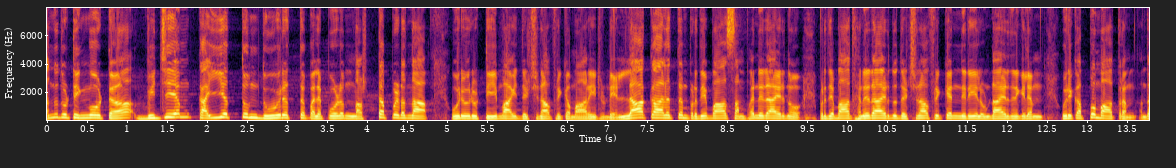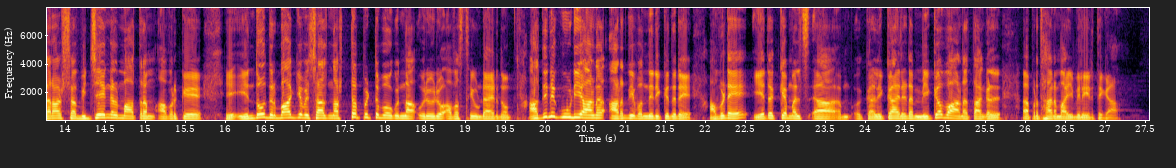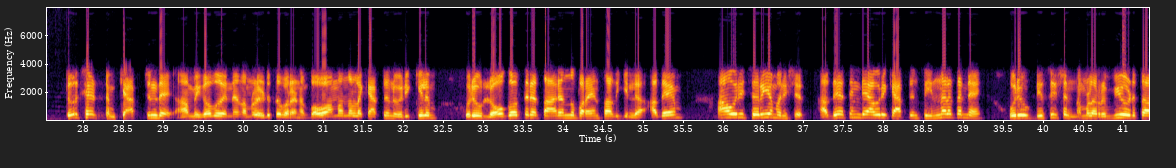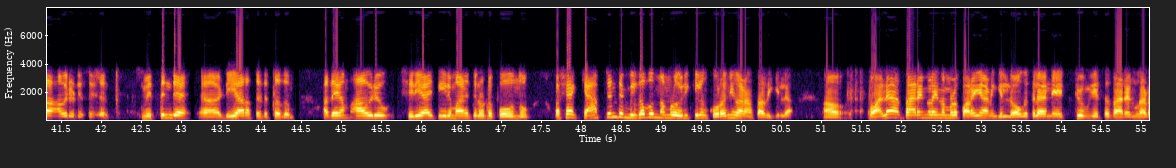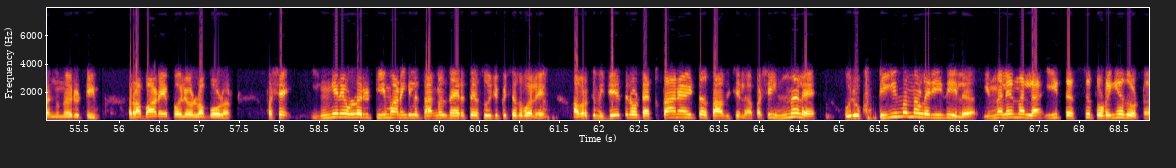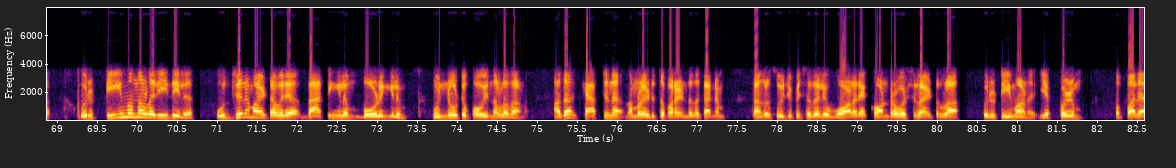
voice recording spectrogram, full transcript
അന്ന് തൊട്ട് ഇങ്ങോട്ട് വിജയം കയ്യെത്തും ദൂരത്ത് പലപ്പോഴും നഷ്ടപ്പെടുന്ന ഒരു ഒരു ടീമായി ദക്ഷിണാഫ്രിക്ക മാറിയിട്ടുണ്ട്. എല്ലാ കാലത്തും പ്രതിഭാസമ്പന്നരായിരുന്നു പ്രതിഭാധനരായിരുന്നു ദക്ഷിണാഫ്രിക്കൻ നിരയിൽ ഉണ്ടായിരുന്നെങ്കിലും ഒരു കപ്പ് മാത്രം അന്താരാഷ്ട്ര വിജയങ്ങൾ മാത്രം അവർക്ക് എന്തോ നിർഭാഗ്യവശാൽ നഷ്ടപ്പെട്ടു പോകുന്ന ഒരു ഒരു അവസ്ഥയുണ്ടായിരുന്നു. അതിനു കൂടിയാണ് അറുതി വന്നിരിക്കുന്നത്. അവിടെ ഏതൊക്കെ മത്സ കളിക്കാരുടെ മികവാണ് താങ്കൾ പ്രധാനമായും വിലയിരുത്തുക. തീർച്ചയായിട്ടും ക്യാപ്റ്റന്റെ ആ മികവ് തന്നെ നമ്മൾ എടുത്തു പറയണം. ബവാം എന്നുള്ള ക്യാപ്റ്റൻ ഒരിക്കലും ഒരു ലോകോത്തര താരം എന്ന് പറയാൻ സാധിക്കില്ല. അദ്ദേഹം ആ ഒരു ചെറിയ മനുഷ്യൻ അദ്ദേഹത്തിന്റെ ആ ഒരു ക്യാപ്റ്റൻസി ഇന്നലെ തന്നെ ഒരു ഡിസിഷൻ നമ്മൾ റിവ്യൂ എടുത്ത ആ ഒരു ഡിസിഷൻ സ്മിത്തിന്റെ ഡി ആർ എസ് എടുത്തതും അദ്ദേഹം ആ ഒരു ശരിയായ തീരുമാനത്തിലോട്ട് പോകുന്നു. പക്ഷെ ക്യാപ്റ്റന്റെ മികവും നമ്മൾ ഒരിക്കലും കുറഞ്ഞു കാണാൻ സാധിക്കില്ല. പല താരങ്ങളെയും നമ്മൾ പറയുകയാണെങ്കിൽ ലോകത്തിലെ തന്നെ ഏറ്റവും മികച്ച താരങ്ങൾ അടങ്ങുന്ന ഒരു ടീം റബാഡെ പോലെയുള്ള ബോളർ പക്ഷെ ഇങ്ങനെയുള്ള ഒരു ടീമാണെങ്കിൽ താങ്കൾ നേരത്തെ സൂചിപ്പിച്ചതുപോലെ അവർക്ക് വിജയത്തിലോട്ട് എത്താനായിട്ട് സാധിച്ചില്ല. പക്ഷെ ഇന്നലെ ഒരു ടീം എന്നുള്ള രീതിയിൽ ഇന്നലെ എന്നല്ല ഈ ടെസ്റ്റ് തുടങ്ങിയത് തൊട്ട് ഒരു ടീം എന്നുള്ള രീതിയിൽ ഉജ്ജ്വലമായിട്ട് അവർ ബാറ്റിങ്ങിലും ബോളിങ്ങിലും മുന്നോട്ട് പോയി എന്നുള്ളതാണ്. അത് ക്യാപ്റ്റന് നമ്മൾ എടുത്തു പറയേണ്ടത്. കാരണം താങ്കൾ സൂചിപ്പിച്ചതിൽ വളരെ കോൺട്രവേഴ്ഷ്യൽ ആയിട്ടുള്ള ഒരു ടീമാണ്. എപ്പോഴും പല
